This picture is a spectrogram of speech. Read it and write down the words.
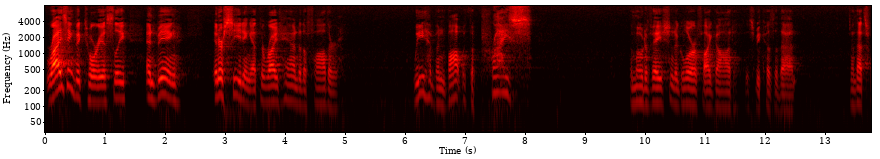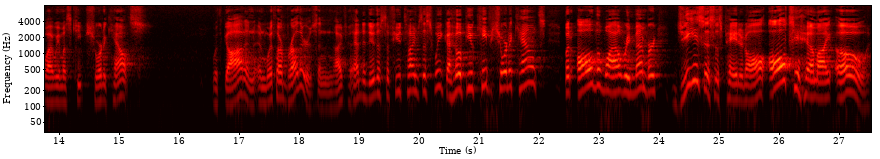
rising victoriously, and being interceding at the right hand of the Father. We have been bought with the price. The motivation to glorify God is because of that. And that's why we must keep short accounts with God and, and with our brothers. And I've had to do this a few times this week. I hope you keep short accounts. But all the while, remember, Jesus has paid it all. All to him I owe.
